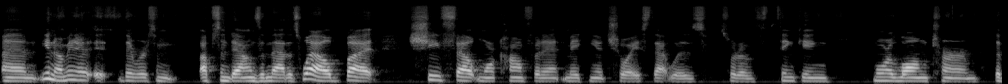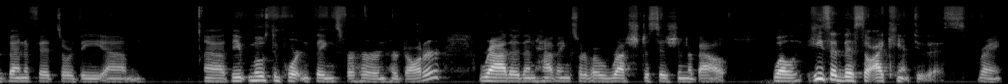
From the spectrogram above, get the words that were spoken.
And you know i mean it, it, there were some ups and downs in that as well but she felt more confident making a choice that was sort of thinking more long term the benefits or the um, uh, the most important things for her and her daughter rather than having sort of a rush decision about well he said this so i can't do this right?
